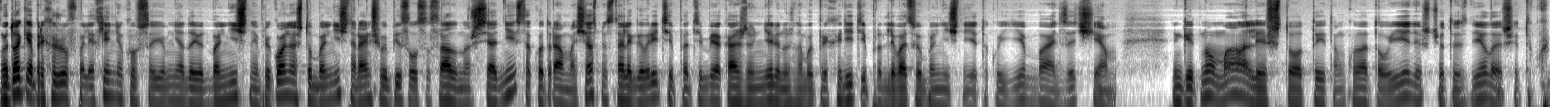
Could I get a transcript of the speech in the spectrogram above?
В итоге я прихожу в поликлинику в свою, мне дают больничный. Прикольно, что больничный раньше выписывался сразу на 60 дней с такой травмой, а сейчас мне стали говорить, типа, тебе каждую неделю нужно будет приходить и продлевать свой больничный. Я такой, ебать, зачем? И говорит, ну, мало ли, что ты там куда-то уедешь, что-то сделаешь. И такой,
